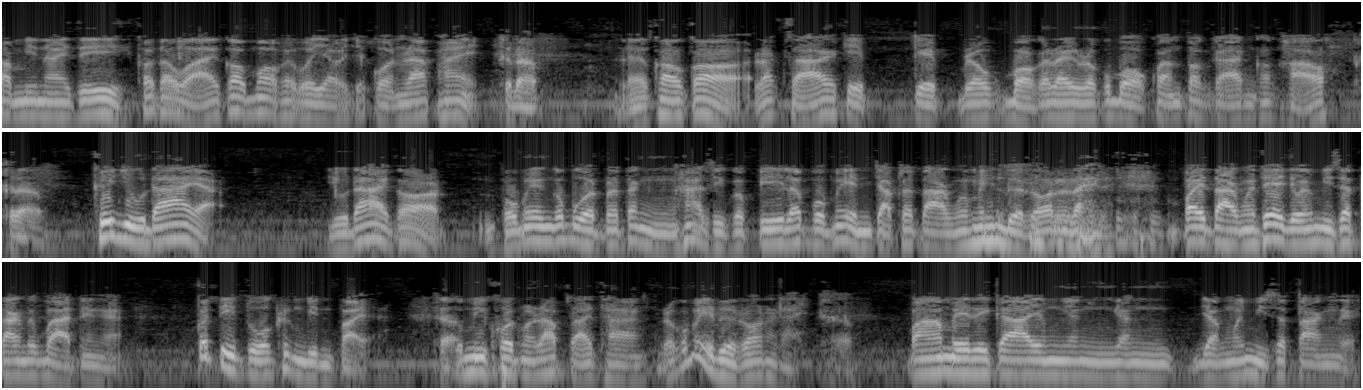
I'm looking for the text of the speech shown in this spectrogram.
ธรรมวินัยสิเขาถวายก็มอบให้วิยาวัจกรรับให้ครับ แล้วเขาก็รักษาเก็บเก็บเราบอกอะไรเราก็บอกความต้องการของเขาครับ คืออยู่ได้อะ อยู่ได้ก็ผมเองก็บวชมาตั้งห้าสิบกว่าปี แล้วผมไม่เห็นจับสตางค์มันไม่เดือดร้อนอะไรเลยไปต่างประเทศจะไม่มีสตางค์ตักบาทหนึ่งอะก็ตีตั๋วเครื่องบินไปอะครับ ก็มีคนมารับปลายทาง เราก็ไม่เดือดร้อนอะไรครับมาอเมริกายังยังยังยังไม่มีสตางค์เลย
